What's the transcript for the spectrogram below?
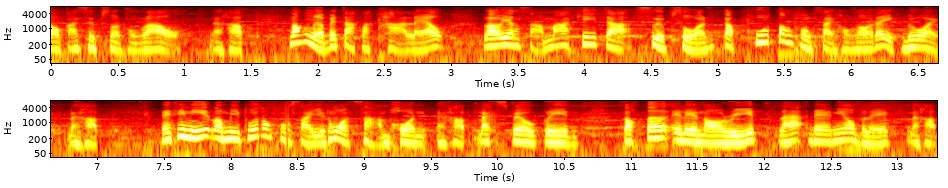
ต่อการสืบสวนของเรานะครับนอกเหนือไปจากหลักฐานแล้ว เรายังสามารถที่จะสืบสวนกับผู้ต้องสงสัยของเราได้อีกด้วยนะครับในที่นี้เรามีผู้ต้องสงสัยอยู่ทั้งหมด 3 คนนะครับแม็กซ์เวลล์กรีนดรเอเลนอร์รีดและเดนิเอลเบลกนะครับ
